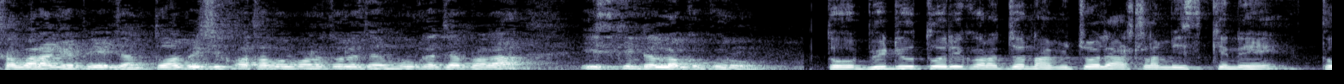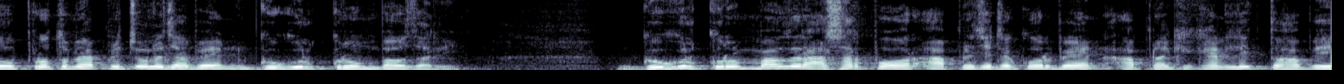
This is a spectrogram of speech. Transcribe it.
সবার আগে পেয়ে যান। তো আর বেশি কথা বলব না চলে যান মূল কাজে। আপনারা স্ক্রিনটা লক্ষ্য করুন। তো ভিডিও তৈরি করার জন্য আমি চলে আসলাম স্ক্রিনে তো প্রথমে আপনি চলে যাবেন গুগল ক্রোম ব্রাউজারে গুগল ক্রোম ব্রাউজারে আসার পর আপনি যেটা করবেন আপনাকে এখানে লিখতে হবে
